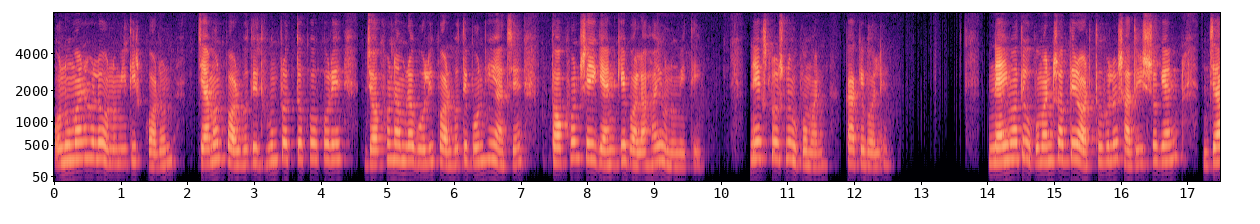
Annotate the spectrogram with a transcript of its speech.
অনুমান হলো অনুমিতির করণ, যেমন পর্বতে ধূম প্রত্যক্ষ করে যখন আমরা বলি পর্বতে বহ্নি আছে, তখন সেই জ্ঞানকে বলা হয় অনুমিতি। নেক্সট প্রশ্ন, উপমান। কাকে বলে? ন্যায়মতে উপমান শব্দের অর্থ হল সাদৃশ্য জ্ঞান, যা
